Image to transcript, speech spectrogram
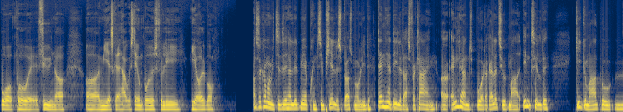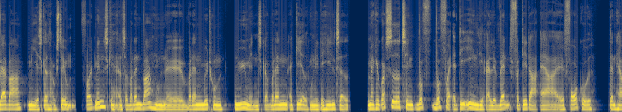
bor på øh, Fyn, og, og Mia Skadhauke Steven boede selvfølgelig i, i Aalborg. Og så kommer vi til det her lidt mere principielle spørgsmål i det. Den her del af deres forklaring, og anklageren spurgte relativt meget ind til det, gik jo meget på, hvad var Mia Skadhauke Steven for et menneske? Altså, hvordan var hun? Øh, hvordan mødte hun nye mennesker? Hvordan agerede hun i det hele taget? Man kan godt sidde og tænke, hvor, hvorfor er det egentlig relevant for det, der er øh, foregået den her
